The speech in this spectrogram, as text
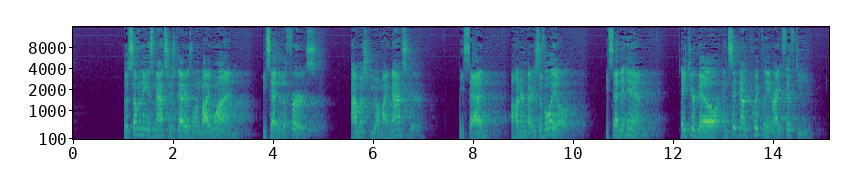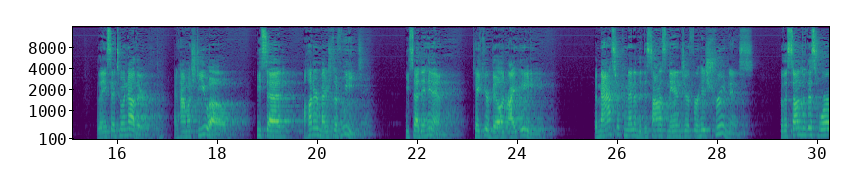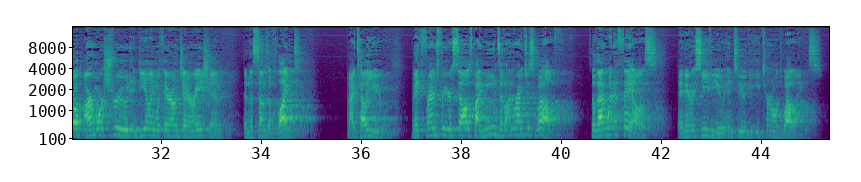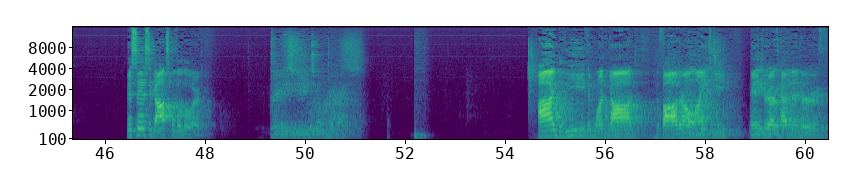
So, summoning his master's debtors one by one, he said to the first, How much do you owe my master? He said, A hundred measures of oil. He said to him, Take your bill and sit down quickly and write fifty. Then he said to another, And how much do you owe? He said, A hundred measures of wheat. He said to him, Take your bill and write eighty. The master commended the dishonest manager for his shrewdness. For the sons of this world are more shrewd in dealing with their own generation than the sons of light. And I tell you, make friends for yourselves by means of unrighteous wealth, so that when it fails, they may receive you into the eternal dwellings. This is the gospel of the Lord. Praise you, Lord Christ. I believe in one God, the Father Almighty, maker of heaven and earth,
